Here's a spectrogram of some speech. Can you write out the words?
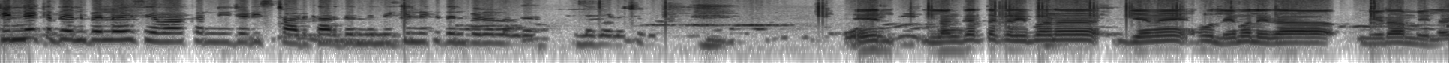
ਕਿੰਨੇ ਕੁ ਦਿਨ ਪਹਿਲਾਂ ਇਹ ਸੇਵਾ ਕਰਨੀ ਜਿਹੜੀ ਸਟਾਰਟ ਕਰ ਦਿੰਦੇ ਨੇ? ਕਿੰਨੇ ਕੁ ਦਿਨ ਪਹਿਲਾਂ ਲੰਗਰ ਲਗਾਉਣਾ ਸ਼ੁਰੂ? ਇਹ ਲੰਗਰ ਤਕਰੀਬਨ ਜਿਵੇਂ ਹੋਲੇ ਮਹੱਲੇ ਦਾ ਜਿਹੜਾ ਮੇਲਾ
